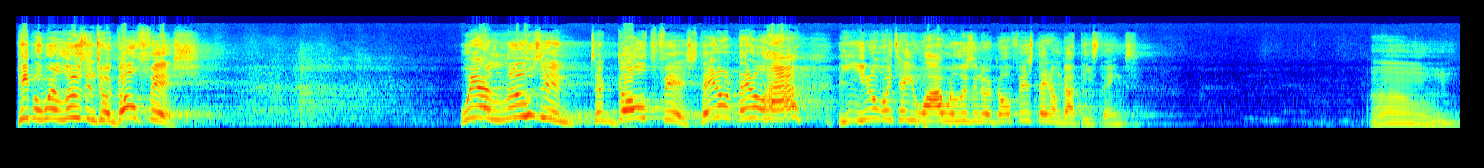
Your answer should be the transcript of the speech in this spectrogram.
People, we're losing to a goldfish. We are losing to goldfish. They don't, they don't have, you know, let me tell you why we're losing to a goldfish? They don't got these things. Mm.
